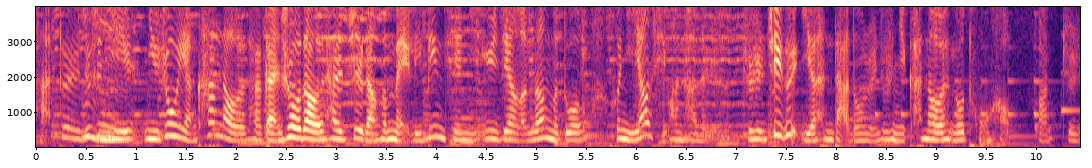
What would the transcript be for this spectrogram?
态。对，就是你你肉眼看到了它，感受到了它的质感和美丽，并且你遇见了那么多和你一样喜欢他的人，就是这个也很打动人。就是你看到了很多同好啊，就是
